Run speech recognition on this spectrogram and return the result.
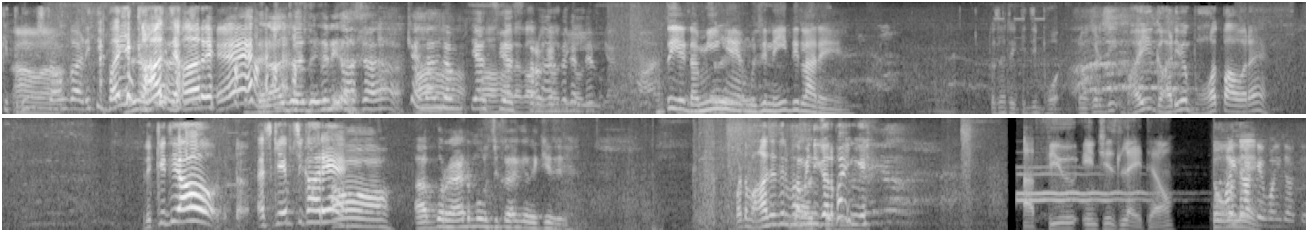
कितनी स्ट्रॉन्ग गाड़ी थी। भाई ये कहाँ जा रहे हैं? फ़िलहाल जो देख नहीं कहाँ से आया कैनाल जम हाँ, यस हाँ, यस जी तो ये डमी है मुझे नहीं दिला रहे हैं। अच्छा रिकी जी बहुत रॉकेट जी भाई गाड़ी में बहुत पावर है। रिकी जी आओ एस्केप सिखा रहे हैं। आपको रेड मूव सिखाएँगे रिकी जी। बट वहाँ से सिर्फ़ हम ही निकल पाएँगे। A few inches later. ने वहीं जाके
